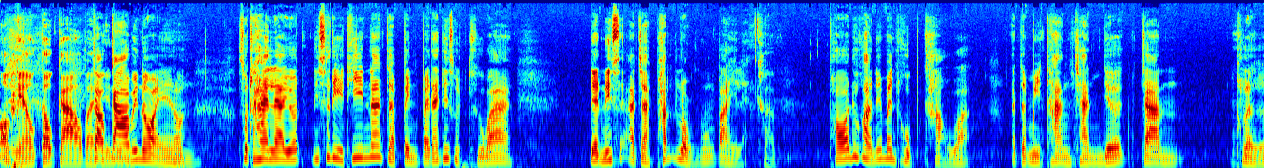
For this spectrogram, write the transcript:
ออกแนวเกาๆไปกาวๆไปนิดนึงหน่อยเนาะ อืม สุดท้ายแล้วยศทฤษฎีที่น่าจะเป็นไปได้ที่สุดคือว่า เดนิสอาจจะพัดหลงลงไปแหละ ครับ เพราะว่าด้วยความที่เป็นหุบเขาอะอาจจะมีทางชันเยอะการเผลอ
